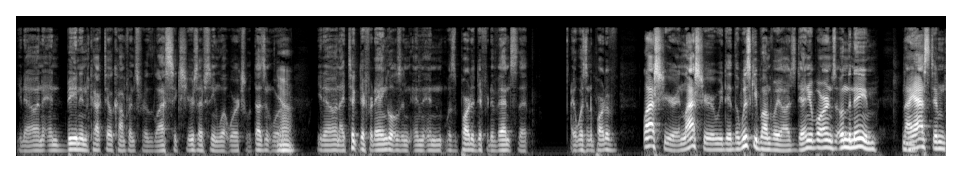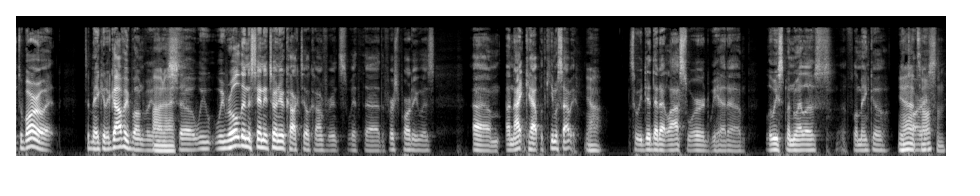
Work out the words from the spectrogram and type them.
you know. And and being in cocktail conference for the last six years, I've seen what works, what doesn't work, Yeah. you know. And I took different angles and, and and was a part of different events that I wasn't a part of last year. And last year we did the whiskey bon voyage. Daniel Barnes owned the name, and I asked him to borrow it to make it agave bon voyage. Mm. Oh, nice. So we we rolled into San Antonio Cocktail Conference with uh, the first party was um, a nightcap with Kimo Sabe. yeah. So we did that at Last Word. We had uh, Luis Manuelos, a flamenco. Yeah, that's awesome.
